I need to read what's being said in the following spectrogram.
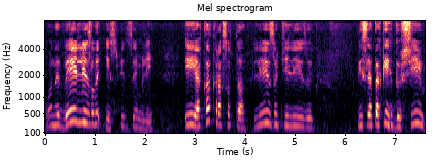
Вони вилізли із-під землі. І яка красота! Лізуть і лізуть. Після таких дощів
